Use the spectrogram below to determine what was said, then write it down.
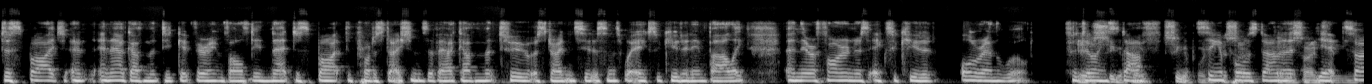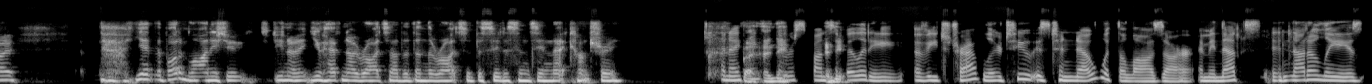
despite, and, and our government did get very involved in that, despite the protestations of our government, two Australian citizens were executed in Bali. And there are foreigners executed all around the world for Yeah, doing Singapore- stuff. Singapore Singapore's same- done it. Yeah. thing. So, yeah, the bottom line is you, you know, you have no rights other than the rights of the citizens in that country. And I But- think and the it- responsibility of each traveler too is to know what the laws are. I mean, that's not only is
